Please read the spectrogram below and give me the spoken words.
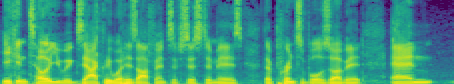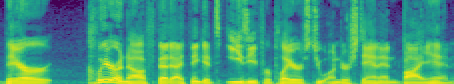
He can tell you exactly what his offensive system is, the principles of it, and they're clear enough that I think it's easy for players to understand and buy in.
